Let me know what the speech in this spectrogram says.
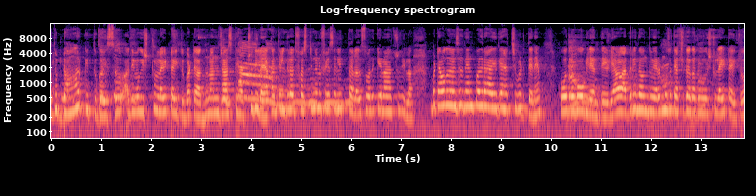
ಅದು ಡಾರ್ಕ್ ಇತ್ತು ಗೈಸ್ ಅದು ಇವಾಗ ಇಷ್ಟು ಲೈಟ್ ಆಯಿತು ಬಟ್ ಅದು ನಾನು ಜಾಸ್ತಿ ಹಚ್ಚುದಿಲ್ಲ. ಯಾಕಂತ ಹೇಳಿದ್ರೆ ಅದು ಫಸ್ಟಿಂದನೂ ಫೇಸಲ್ಲಿ ಇತ್ತಲ್ಲ ಸೊ ಅದಕ್ಕೆ ನಾನು ಹಚ್ಚುದಿಲ್ಲ. ಬಟ್ ಯಾವಾಗ ಒಂದ್ಸತಿ ನೆನಪಾದ್ರೆ ಹಾಗೆ ಹಚ್ಚಿಬಿಡ್ತೇನೆ ಹೋದರೆ ಹೋಗ್ಲಿ ಅಂತ ಹೇಳಿ. ಯಾವ ಅದರಿಂದ ಒಂದು ಎರಡು, ಮೂರು ಸತಿ ಹಚ್ಚಿದಾಗ ಅದು ಇಷ್ಟು ಲೈಟ್ ಆಯಿತು.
